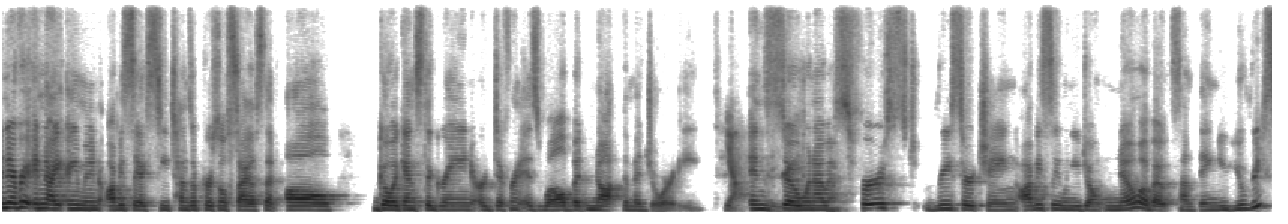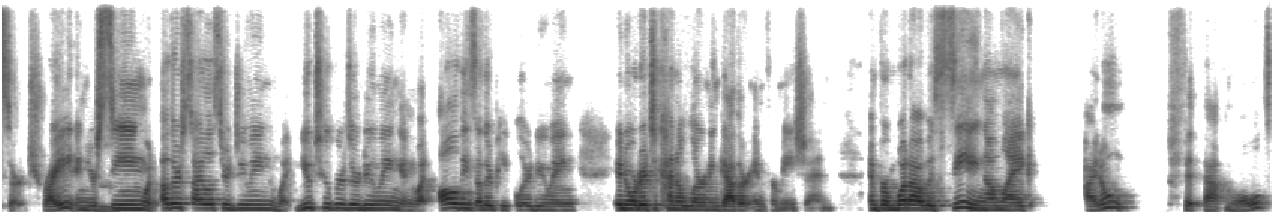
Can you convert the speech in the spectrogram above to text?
And every, and I, I mean, obviously, I see tons of personal stylists that all, go against the grain are different as well, but not the majority. Yeah. And so when I was first researching, obviously when you don't know about something, you, you research, right? And you're mm-hmm. seeing what other stylists are doing, what YouTubers are doing, and what all these other people are doing in order to kind of learn and gather information. And from what I was seeing, I'm like, I don't fit that mold.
